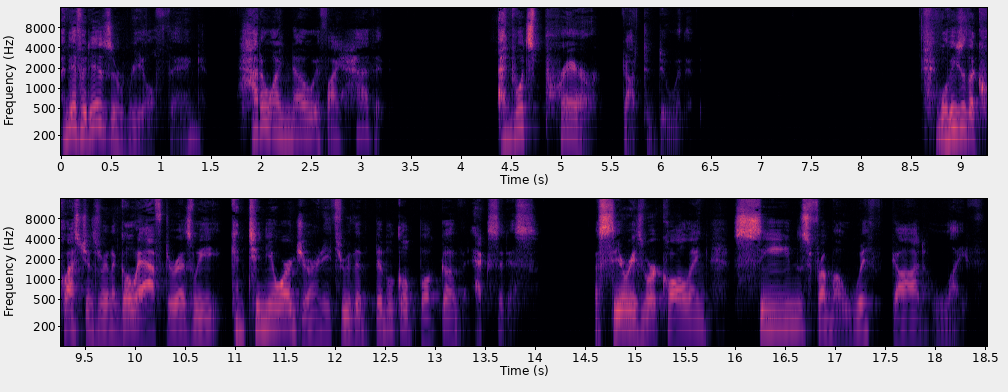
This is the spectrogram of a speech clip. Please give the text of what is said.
And if it is a real thing, how do I know if I have it? And what's prayer got to do with it? Well, these are the questions we're going to go after as we continue our journey through the biblical book of Exodus a series we're calling Scenes from a With God Life.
